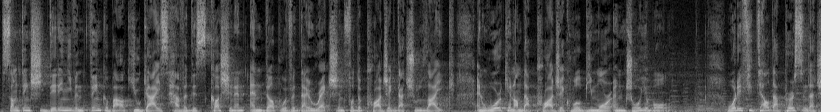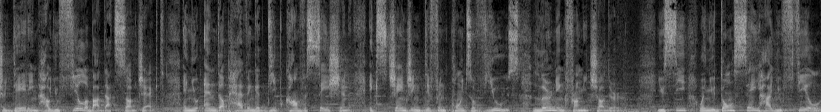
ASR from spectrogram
Something she didn't even think about. You guys have a discussion and end up with a direction for the project that you like, and working on that project will be more enjoyable. What if you tell that person that you're dating how you feel about that subject and you end up having a deep conversation, exchanging different points of views, learning from each other? You see, when you don't say how you feel,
